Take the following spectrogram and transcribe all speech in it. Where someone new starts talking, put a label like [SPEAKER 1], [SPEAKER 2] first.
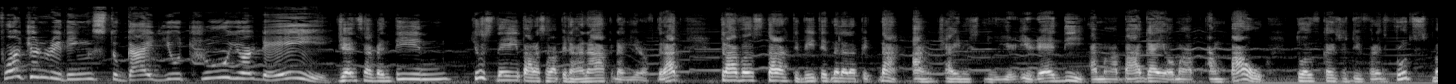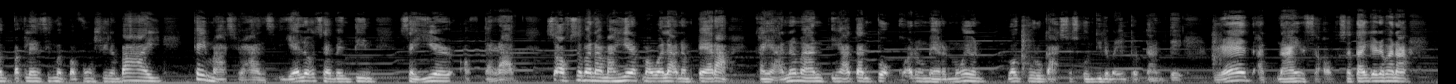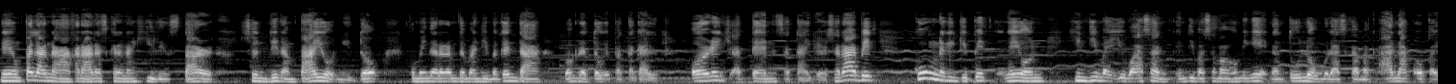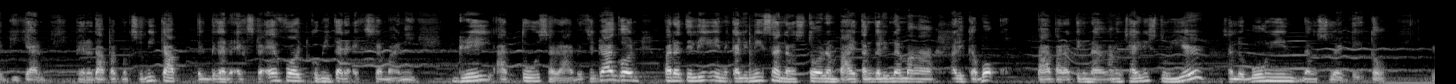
[SPEAKER 1] fortune readings to guide you through your day.
[SPEAKER 2] Gen 17, Tuesday para sa mga pinanganak ng Year of the Rat, travel star activated na lalapit na ang Chinese New Year. I-ready ang mga bagay o mga angpaw 12 kinds of different fruits, magpa-cleansing, magpa-feng shui ng bahay kay Master Hans. Yellow 17 sa Year of the Rat. Sa Ox naman na mahirap mawala ng pera. Kaya naman, ingatan po kung anong meron mo ngayon. Huwag puro gastos kung di naman importante. Red at 9 sa Ox. Sa Tiger naman na, ngayon pa lang nakakaranas ka na ng healing star. Sundin ang payo ni Doc. Kung may nararamdaman di maganda, huwag na itong ipatagal. Orange at 10 sa Tiger. Sa Rabbit, kung nagigipit ngayon, hindi maiiwasan, hindi masamang humingi ng tulong mula sa kamag-anak o kaibigan. Pero dapat magsumikap, dagdagan ng extra effort, kumita ng extra money. Gray at 2 sa Rabbit. Sa Dragon, panatiliin kalinisan ng store ng bahay, tanggalin ng mga alikabok. Paparating na ang Chinese New Year, sa lubungin ng swerte ito.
